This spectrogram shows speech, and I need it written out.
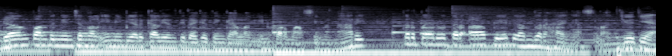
Dan pantengin channel ini biar kalian tidak ketinggalan informasi menarik Terbaru terupdate dan terhangat selanjutnya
